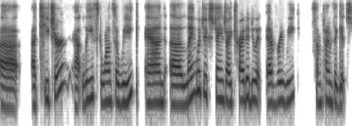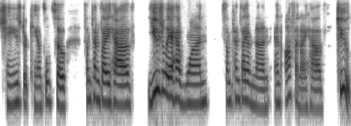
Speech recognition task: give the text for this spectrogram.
uh, a teacher at least once a week and a language exchange I try to do it every week. Sometimes it gets changed or canceled. So sometimes I have Usually I have one, sometimes I have none, and often I have two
